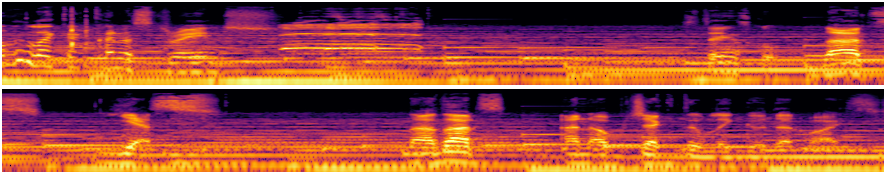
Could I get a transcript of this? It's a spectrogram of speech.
Sounded like a kind of strange. Stay in school. That's yes. Now that's an objectively good advice.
